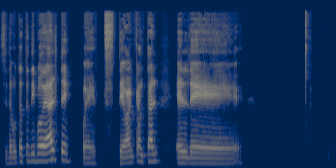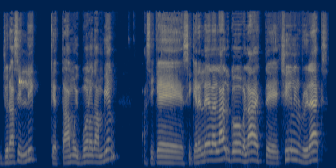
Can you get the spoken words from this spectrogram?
Si te gusta este tipo de arte, pues te va a encantar el de Jurassic League, que está muy bueno también. Así que si quieres leer algo, ¿verdad? Este, chilling, relax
